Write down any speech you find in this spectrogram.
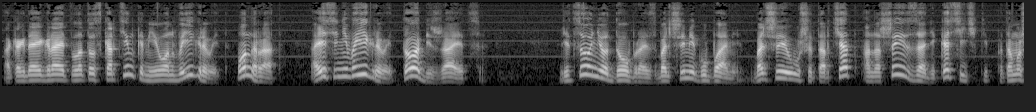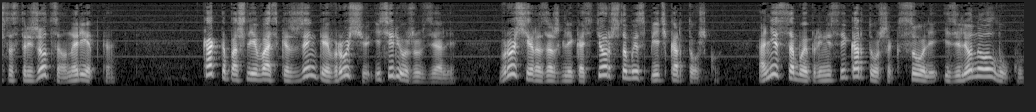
А когда играет в лото с картинками и он выигрывает, он рад. А если не выигрывает, то обижается. Лицо у него доброе, с большими губами. Большие уши торчат, а на шее сзади косички, потому что стрижется он редко. Как-то пошли Васька с Женькой в рощу и Сережу взяли. В роще разожгли костер, чтобы спечь картошку. Они с собой принесли картошек, соли и зеленого луку.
